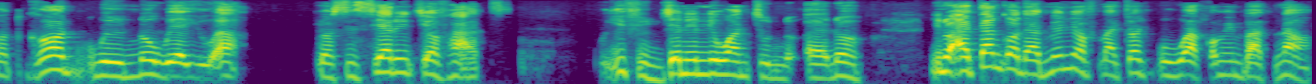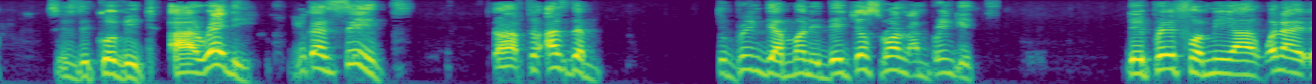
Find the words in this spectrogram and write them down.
but God will know where you are, your sincerity of heart, if you genuinely want to kn- uh, know. You know, I thank God that many of my church people who are coming back now since the COVID are ready. You can see it. You don't have to ask them to bring their money. They just run and bring it. They pray for me. And when I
